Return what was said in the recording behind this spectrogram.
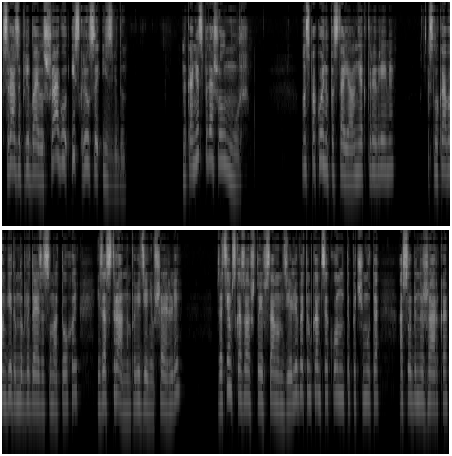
сразу прибавил шагу и скрылся из виду. Наконец подошел Мур. Он спокойно постоял некоторое время, с лукавым видом наблюдая за суматохой и за странным поведением Шерли, затем сказал, что и в самом деле в этом конце комнаты почему-то особенно жарко.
